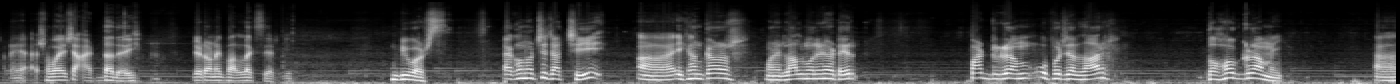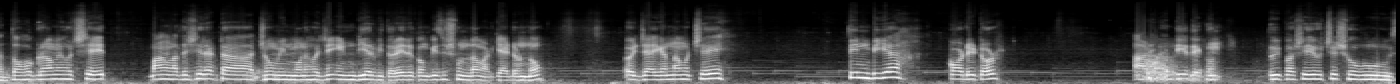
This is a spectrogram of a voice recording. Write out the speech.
মানে সবাই এসে আড্ডা দেয়, যেটা অনেক ভালো লাগছে আর কি। ভিউয়ার্স এখন হচ্ছে যাচ্ছি এখানকার মানে লালমনিরহাটের পাটগ্রাম উপজেলার দহগ্রামে। দহগ্রামে হচ্ছে বাংলাদেশের একটা জমিন মনে হয় যে ইন্ডিয়ার ভিতরে, এরকম কিছু শুনলাম আর কি আই ডোন্ট নো ওই জায়গার নাম হচ্ছে তিন বিঘা করিডোর আর এখান দিয়ে দেখুন, দুই পাশেই হচ্ছে সবুজ।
